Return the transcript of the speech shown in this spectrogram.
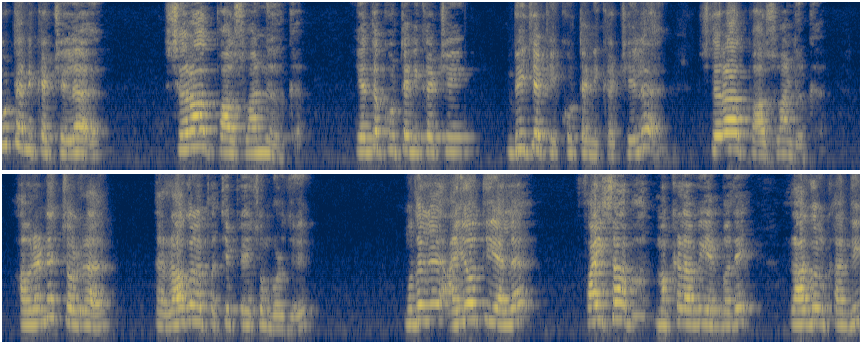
கூட்டணி கட்சியில சிராக் பாஸ்வான் இருக்கு எந்த கூட்டணி கட்சி? பிஜேபி கூட்டணி கட்சியில சிராக் பாஸ்வான் இருக்கார். அவர் என்ன சொல்றார்? ராகுலை பத்தி பேசும் பொழுது முதலில் அயோத்தியால ஃபைசாபாத் மக்களவை என்பதை ராகுல் காந்தி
